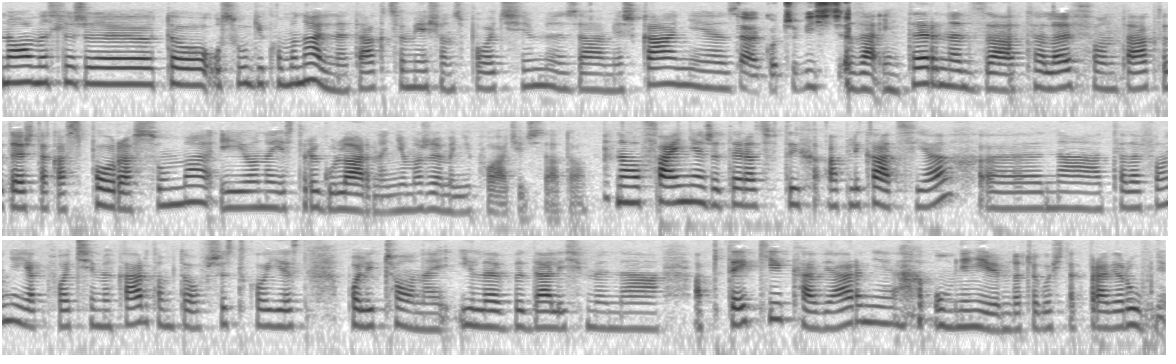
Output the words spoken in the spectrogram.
No, myślę, że to usługi komunalne, tak? Co miesiąc płacimy za mieszkanie. Tak, oczywiście. Za internet, za telefon, tak? To też taka spora suma i ona jest regularna. Nie możemy nie płacić za to. No, fajnie, że teraz w tych aplikacjach e, na telefonie, jak płacimy kartą, to wszystko jest policzone, ile wydali wydaliśmy na apteki, kawiarnie. U mnie nie wiem dlaczego się tak prawie równie,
